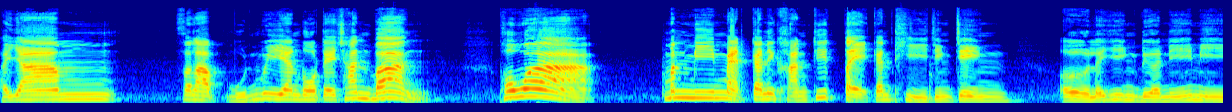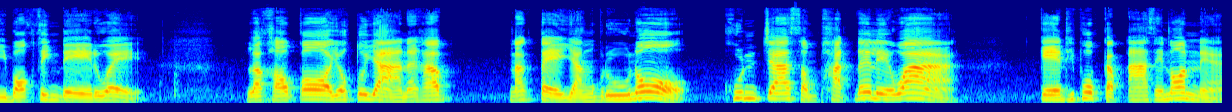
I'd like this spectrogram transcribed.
พยายามสลับหมุนเวียนโรเตชันบ้าง เพราะว่ามันมีแมตช์การแข่งขันที่เตะกันถี่จริง ๆ เออ และยิ่งเดือนนี้มี Boxing Day ด้วย แล้วเขาก็ยกตัวอย่างนะครับ นักเตะอย่างบรูโน่คุณจะสัมผัสได้เลยว่า เกมที่พบกับอาร์เซนอลเนี่ย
